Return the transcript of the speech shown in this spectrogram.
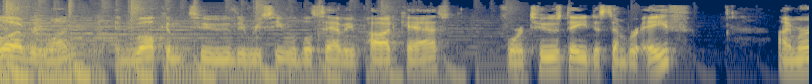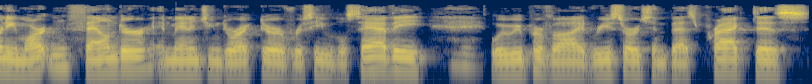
Hello, everyone, and welcome to the Receivable Savvy podcast for Tuesday, December 8th. I'm Ernie Martin, founder and managing director of Receivable Savvy, where we provide research and best practice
